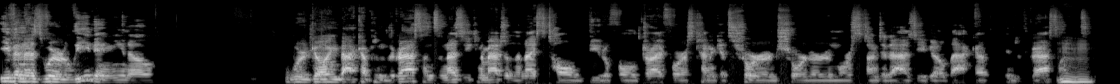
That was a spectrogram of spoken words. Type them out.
even as we were leaving, you know, we're going back up into the grasslands, and as you can imagine, the nice, tall, beautiful dry forest kind of gets shorter and shorter and more stunted as you go back up into the grasslands. Mm-hmm.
